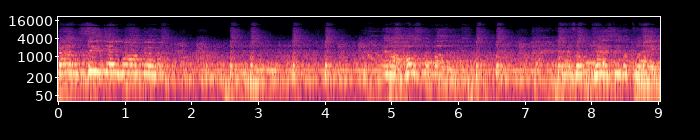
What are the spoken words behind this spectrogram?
Madam C.J. Walker, and a host of others. As I'm casting the play,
